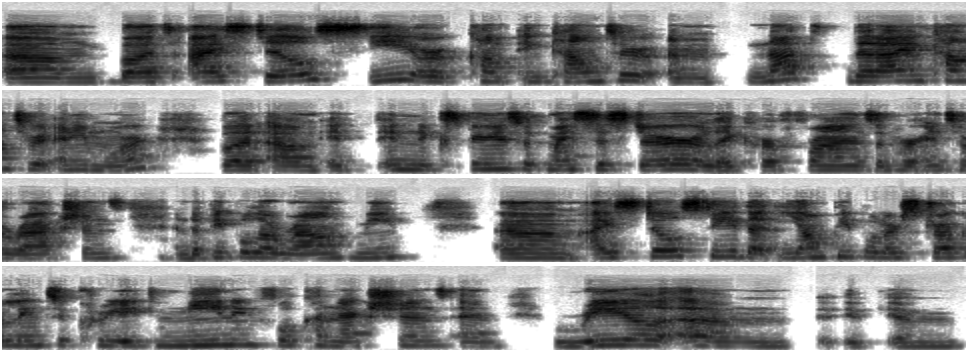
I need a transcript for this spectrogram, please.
Um, but I still see or come encounter um, not that I encounter it anymore, but um, it, in experience with my sister, like her friends and her interactions and the people around me, um, I still see that young people are struggling to create meaningful connections and real um, um,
